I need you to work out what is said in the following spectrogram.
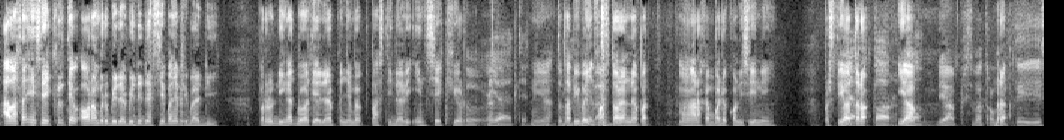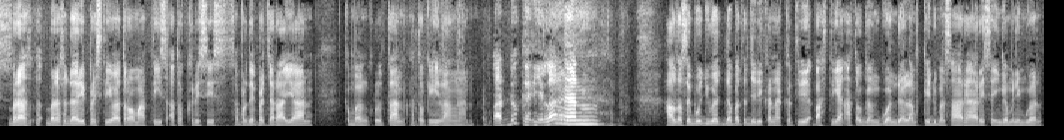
alasan insecure tiap orang berbeda-beda dan sifatnya pribadi perlu diingat bahwa tidak ada penyebab pasti dari insecure Tuh, kan. iya iya tetapi banyak faktor yang dapat mengarahkan pada kondisi ini peristiwa iya Oh. ya peristiwa traumatis beras- berasal dari peristiwa traumatis atau krisis seperti perceraian kebangkrutan atau kehilangan aduh kehilangan Hal tersebut juga dapat terjadi karena ketidakpastian atau gangguan dalam kehidupan sehari-hari sehingga menimbulkan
